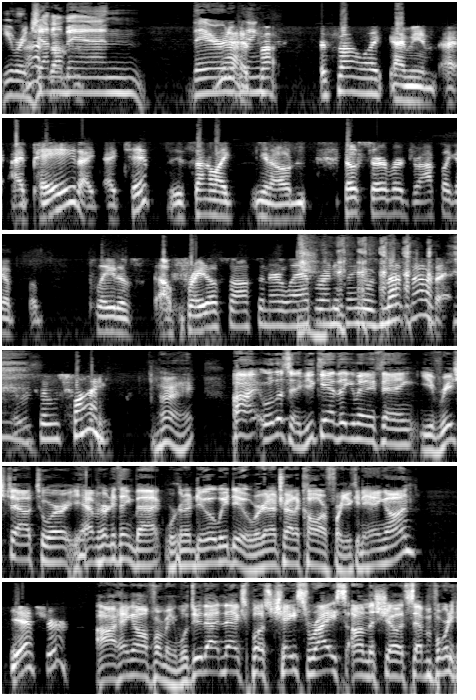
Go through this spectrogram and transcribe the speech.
you were a No, it's not- gentleman there and Yeah, everything. it's not. It's not like I mean, I, I paid, I, I tipped. It's not like you know, no server dropped like a, a plate of Alfredo sauce in her lap or anything. It was not none of that. It was it was fine. All right. All right. Well, listen, if you can't think of anything, you've reached out to her, you haven't heard anything back, we're going to do what we do. We're going to try to call her for you. Can you hang on? Yeah, sure. All right, hang on for me. We'll do that next. Plus Chase Rice on the show at 740.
